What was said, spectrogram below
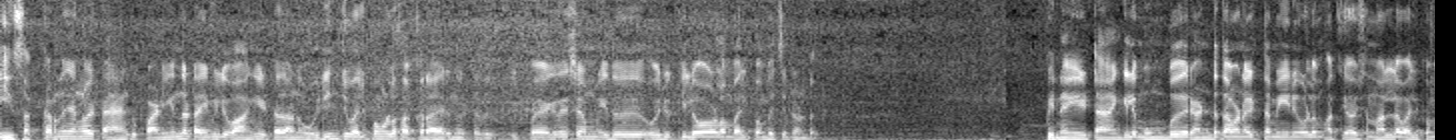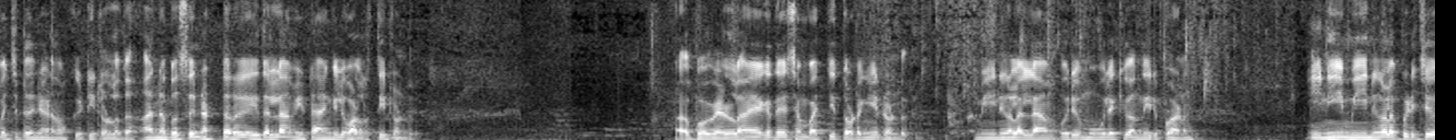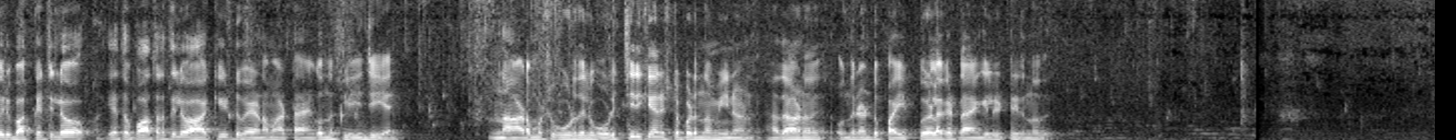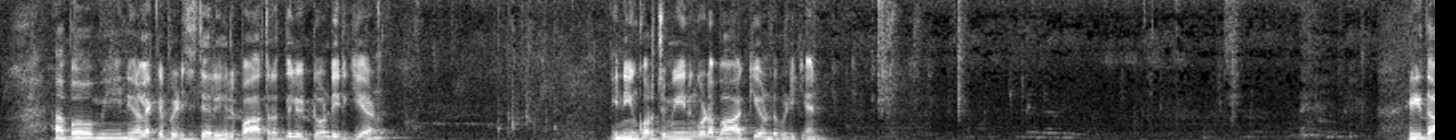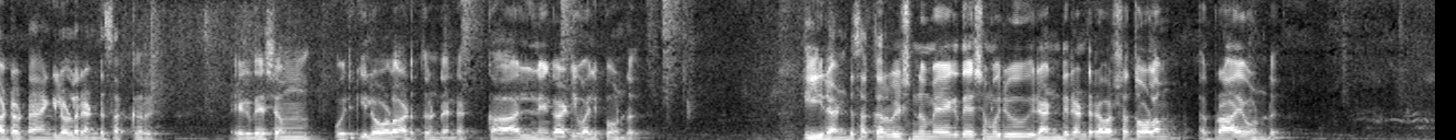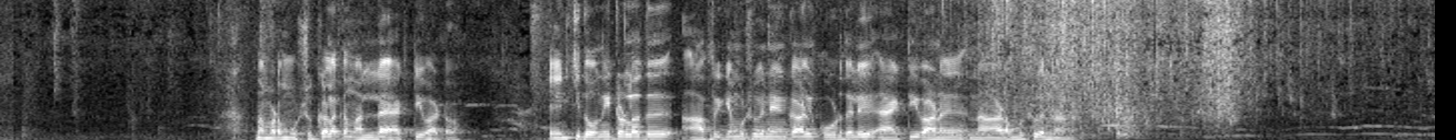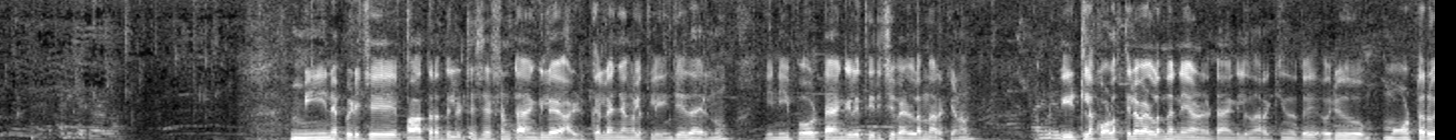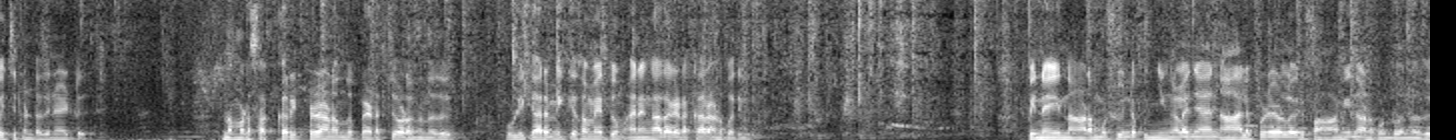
ഈ സക്കറിന് ഞങ്ങൾ ടാങ്ക് പണിയുന്ന ടൈമിൽ വാങ്ങിയിട്ടതാണ്. ഒരു ഇഞ്ച് വലിപ്പമുള്ള സക്കറായിരുന്നു ഇട്ടത്. ഇപ്പോൾ ഏകദേശം ഇത് ഒരു കിലോളം വലിപ്പം വെച്ചിട്ടുണ്ട്. പിന്നെ ഈ ടാങ്കിൽ മുമ്പ് രണ്ട് തവണ ഇട്ട മീനുകളും അത്യാവശ്യം നല്ല വലിപ്പം വെച്ചിട്ട് തന്നെയാണ് നമുക്ക് കിട്ടിയിട്ടുള്ളത്. അനബസ് നട്ടർ ഇതെല്ലാം ഈ ടാങ്കിൽ വളർത്തിയിട്ടുണ്ട്. അപ്പോൾ വെള്ളം ഏകദേശം വറ്റി തുടങ്ങിയിട്ടുണ്ട്. മീനുകളെല്ലാം ഒരു മൂലയ്ക്ക് വന്ന് ഇരിപ്പാണ്. ഇനി മീനുകളെ പിടിച്ച് ഒരു ബക്കറ്റിലോ ഏതോ പാത്രത്തിലോ ആക്കിയിട്ട് വേണം ആ ടാങ്ക് ഒന്ന് ക്ലീൻ ചെയ്യാൻ. നാടൻ മുഷ് കൂടുതൽ ഒളിച്ചിരിക്കാൻ ഇഷ്ടപ്പെടുന്ന മീനാണ്. അതാണ് ഒന്ന് രണ്ട് പൈപ്പുകളൊക്കെ ടാങ്കിൽ ഇട്ടിരുന്നത്. അപ്പോൾ മീനുകളൊക്കെ പിടിച്ച് ചെറിയൊരു പാത്രത്തിൽ ഇട്ടുകൊണ്ടിരിക്കുകയാണ്. ഇനിയും കുറച്ച് മീനും കൂടെ ബാക്കിയുണ്ട് പിടിക്കാൻ. ഇതാട്ടോ ടാങ്കിലുള്ള രണ്ട് സക്കർ ഏകദേശം ഒരു കിലോളം അടുത്തുണ്ട്. എന്റെ കാലിനെക്കാട്ടി വലിപ്പമുണ്ട്. ഈ രണ്ട് സക്കർ ഫിഷിനും ഏകദേശം ഒരു രണ്ട് രണ്ടര വർഷത്തോളം പ്രായമുണ്ട്. നമ്മുടെ മുഷുക്കളൊക്കെ നല്ല ആക്റ്റീവാട്ടോ. എനിക്ക് തോന്നിയിട്ടുള്ളത് ആഫ്രിക്കൻ മുഷുവിനേക്കാൾ കൂടുതൽ ആക്റ്റീവാണ് നാടൻ മുഷു എന്നാണ്. മീനെ പിടിച്ച് പാത്രത്തിലിട്ട ശേഷം ടാങ്കിലെ അഴുക്കെല്ലാം ഞങ്ങൾ ക്ലീൻ ചെയ്തായിരുന്നു. ഇനിയിപ്പോൾ ടാങ്കിൽ തിരിച്ച് വെള്ളം നിറയ്ക്കണം. വീട്ടിലെ കുളത്തിലെ വെള്ളം തന്നെയാണ് ടാങ്കിൽ നിറയ്ക്കുന്നത്. ഒരു മോട്ടർ വെച്ചിട്ടുണ്ട് അതിനായിട്ട്. നമ്മുടെ സക്കർ ഇപ്പോഴാണൊന്ന് പിടച്ചു തുടങ്ങുന്നത്. പുള്ളിക്കാരൻ മിക്ക സമയത്തും അനങ്ങാതെ കിടക്കാറാണ് പതിവ്. പിന്നെ ഈ നാടൻ മുഷുവിന്റെ കുഞ്ഞുങ്ങളെ ഞാൻ ആലപ്പുഴയുള്ള ഒരു ഫാമിൽ നിന്നാണ് കൊണ്ടുവന്നത്.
